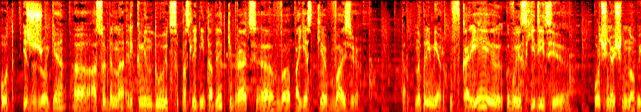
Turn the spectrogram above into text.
от изжоги. Э, особенно рекомендуется последние таблетки брать э, в поездке в Азию. Там, например, в Корее вы съедите очень-очень много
